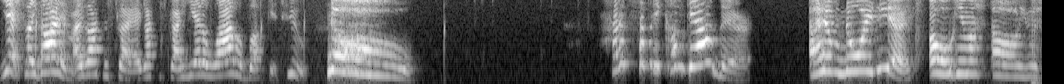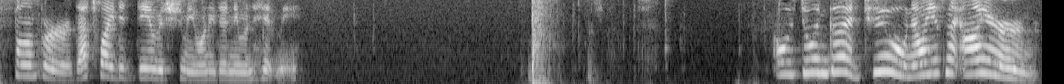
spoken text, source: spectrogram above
Yes, I got him. I got this guy. I got this guy. He had a lava bucket too. No! How did somebody come down there? I have no idea. Oh, he must. Oh, he was Stomper. That's why he did damage to me when he didn't even hit me. I was doing good too. Now he has my iron.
